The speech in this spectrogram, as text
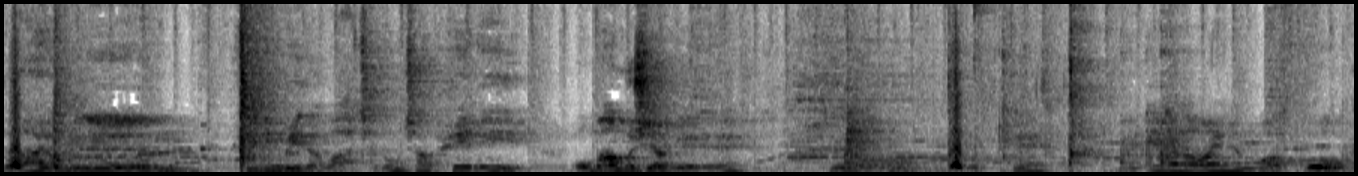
와 여기는 휠입니다. 와 자동차 휠이 어마무시하게 크네요. 이렇게 4개가 나와 있는 것 같고.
